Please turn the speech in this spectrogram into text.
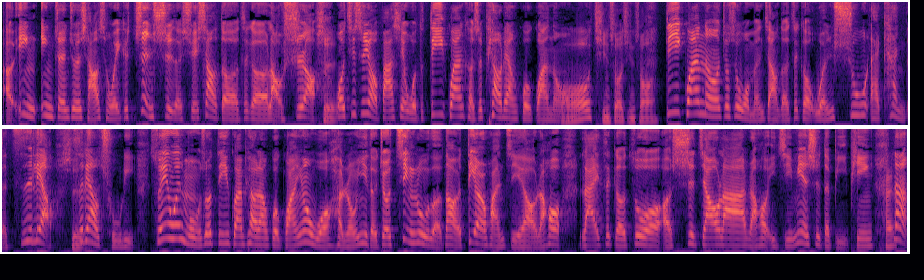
呃应应征，就是想要成为一个正式的学校的这个老师哦。是我其实有发现，我的第一关可是漂亮过关哦。哦，请说，请说。第一关呢，就是我们讲的这个文书来看你的资料，资料处理。所以为什么我说第一关漂亮过关？因为我很容易的就进入了到了第二环节哦，然后来这个做。呃，试交啦，然后以及面试的比拼，那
